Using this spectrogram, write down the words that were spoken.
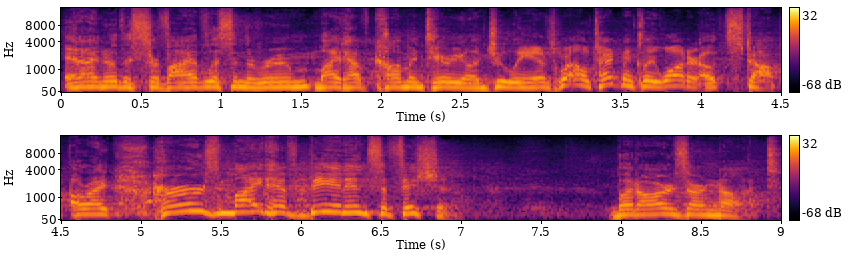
And I know the survivalists in the room might have commentary on Juliane's, well, technically water. Oh, stop. All right. Hers might have been insufficient, but ours are not.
